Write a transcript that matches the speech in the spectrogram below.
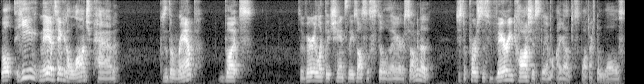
Well, he may have taken a launch pad because of the ramp, but there's a very likely chance that he's also still there. So I'm to just approach this very cautiously. I'm, I got to spot back to walls.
